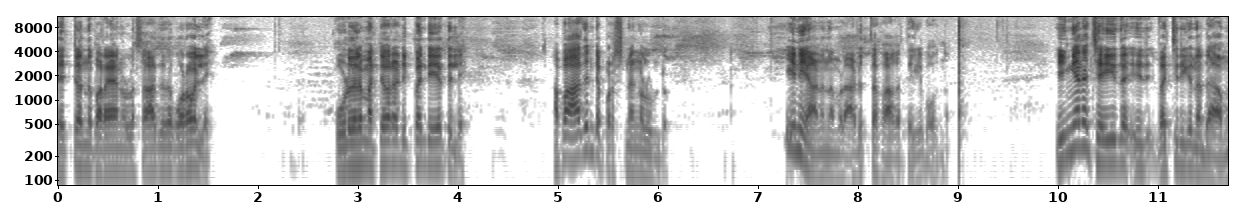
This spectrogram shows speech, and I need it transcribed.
തെറ്റെന്ന് പറയാനുള്ള സാധ്യത കുറവല്ലേ? കൂടുതലും മറ്റവരെ ഡിപ്പെൻഡ് ചെയ്യത്തില്ലേ? അപ്പോൾ അതിന്റെ പ്രശ്നങ്ങളുണ്ട്. ഇനിയാണ് നമ്മൾ അടുത്ത ഭാഗത്തേക്ക് പോകുന്നത്. ഇങ്ങനെ ചെയ്ത് വച്ചിരിക്കുന്ന ഡാം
